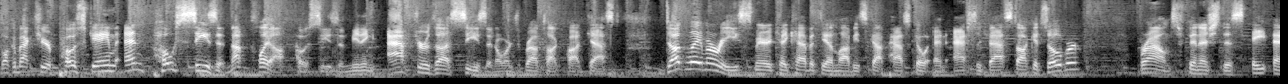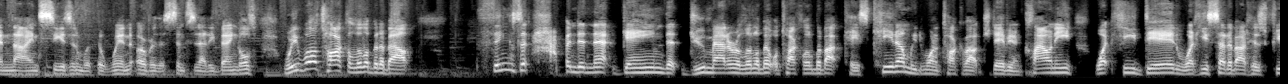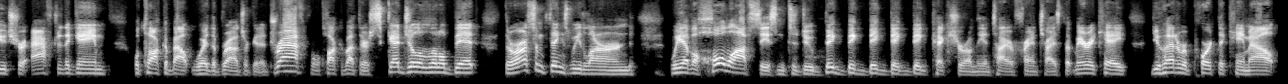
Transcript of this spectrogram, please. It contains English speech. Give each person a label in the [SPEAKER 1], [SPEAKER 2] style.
[SPEAKER 1] Welcome back to your post game and postseason, not playoff postseason, meaning after the season, Orange and Brown Talk podcast. Doug Lesmerises, Mary Kay Cabot, Dan Labbe, Scott Pasco, and Ashley Bastock. It's over. Browns finished this eight and nine season with the win over the Cincinnati Bengals. We will talk a little bit about things that happened in that game that do matter a little bit. We'll talk a little bit about Case Keenum. We want to talk about Jadeveon Clowney, what he did, what he said about his future after the game. We'll talk about where the Browns are going to draft. We'll talk about their schedule a little bit. There are some things we learned. We have a whole offseason to do big, big, big, big, big picture on the entire franchise. But Mary Kay, you had a report that came out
